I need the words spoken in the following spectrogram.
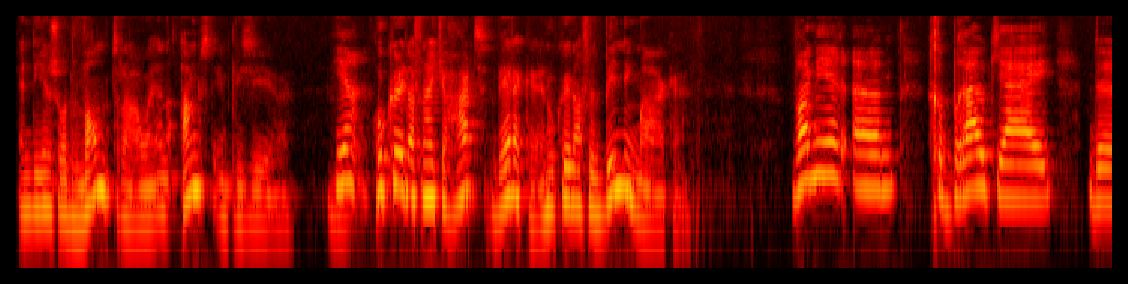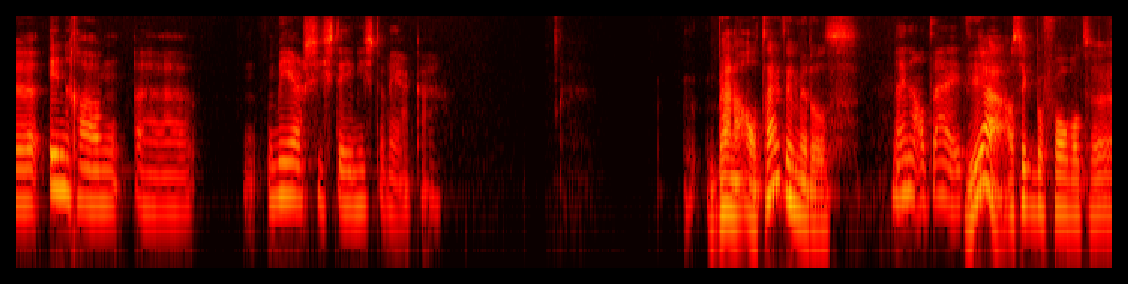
En die een soort wantrouwen en angst impliceren. Ja. Hoe kun je dan vanuit je hart werken? En hoe kun je dan verbinding maken? Wanneer ehm, gebruik jij de ingang eh, meer systemisch te werken? Bijna altijd inmiddels. Bijna altijd. Ja, als ik bijvoorbeeld eh,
